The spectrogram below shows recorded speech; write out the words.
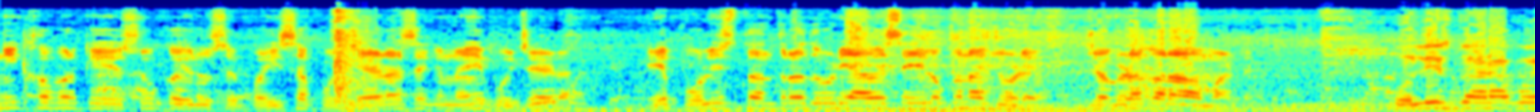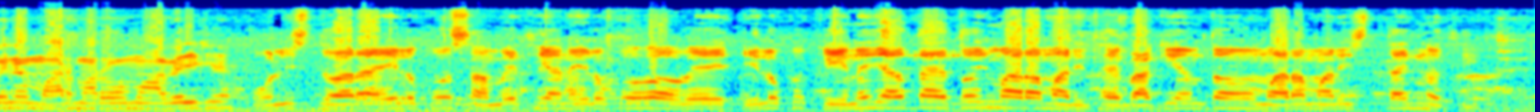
નહીં ખબર કે એ શું કર્યું છે પૈસા પહોંચાડ્યા છે કે નહીં પહોંચાડ્યા. એ પોલીસ તંત્ર દોડી આવે છે એ લોકોના જોડે ઝઘડો કરાવવા માટે. પોલીસ દ્વારા કોઈને માર મારવામાં આવેલ છે? પોલીસ દ્વારા એ લોકો સામેથી અને એ લોકો હવે એ લોકો કહીને જ આવતા હોય તો જ મારામારી થાય. બાકી એમ તો મારામારી થતા જ નથી.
